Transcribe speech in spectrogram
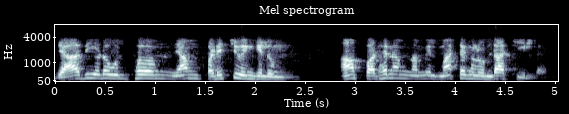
ജാതിയുടെ ഉത്ഭവം ഞാൻ പഠിച്ചുവെങ്കിലും ആ പഠനം നമ്മിൽ മാറ്റങ്ങൾ ഉണ്ടാക്കിയില്ല.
